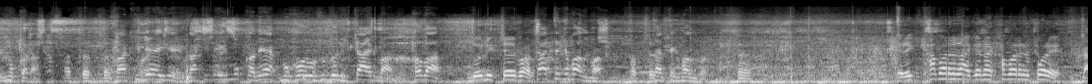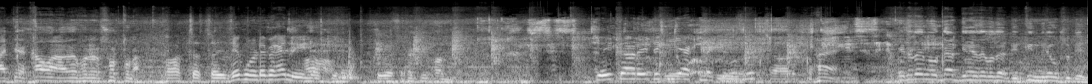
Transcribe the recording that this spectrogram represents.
এই মুখটা। আচ্ছা আচ্ছা। জাকি দিয়ে এই যে জাকি দিয়ে এই মুখটা দিয়ে এক মুখ ওষুধ দিলি চারবার ছবার। দৈনিক চার থেকে পাঁচবার আচ্ছা। চার থেকে পাঁচবার। হ্যাঁ। এটা কি খাবারের আগে না খাবারের পরে? চার থেকে খাওয়া আগে সরত না। আচ্ছা আচ্ছা। যে কোনো টাইমে খাইলে আর ঠিক আছে। এইটা আর এটা কি এক নাকি? হ্যাঁ। এটা তো ওদের দিনে দেবো দিন? তিন দিনে ওষুধ দিন।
